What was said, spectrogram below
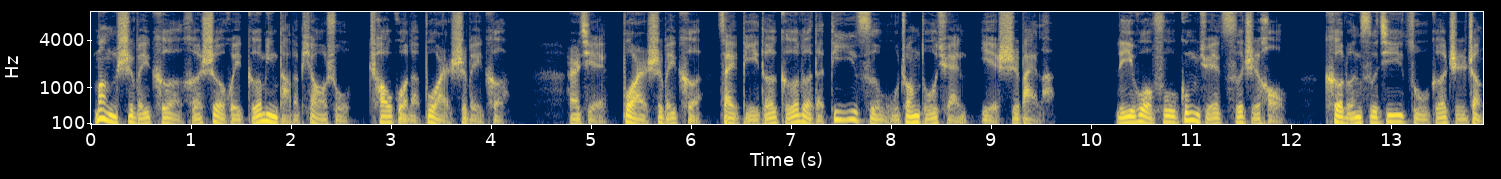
孟什维克和社会革命党的票数超过了布尔什维克，而且布尔什维克在彼得格勒的第一次武装夺权也失败了。里沃夫公爵辞职后，克伦斯基阻隔执政。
